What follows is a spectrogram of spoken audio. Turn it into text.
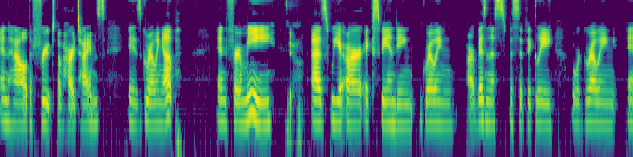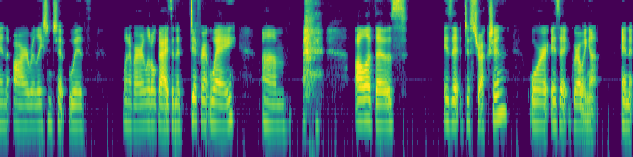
and how the fruit of hard times is growing up. And for me, Yeah. as we are expanding, growing our business specifically, we're growing in our relationship with one of our little guys in a different way. Um, all of those, is it destruction or is it growing up? And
